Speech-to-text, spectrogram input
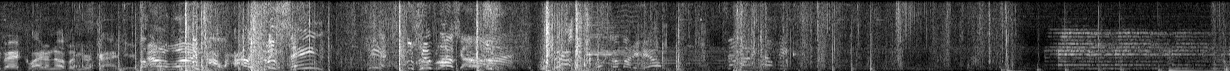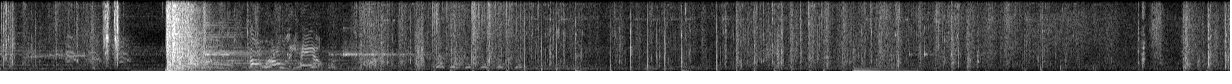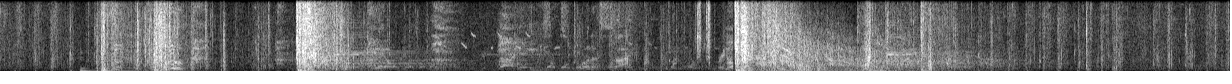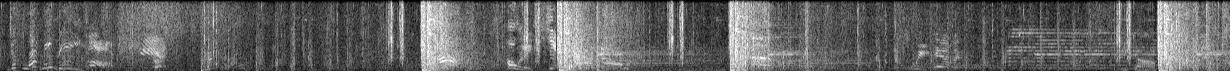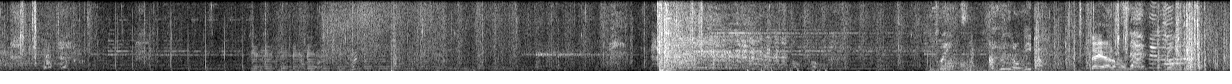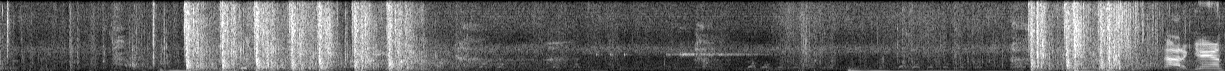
We've had quite enough of your kind here. Out of the way! Ow, ow, you insane? Ah, ah, holy shit! Please, I really don't need you. Stay out of my way. Don't Not again.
